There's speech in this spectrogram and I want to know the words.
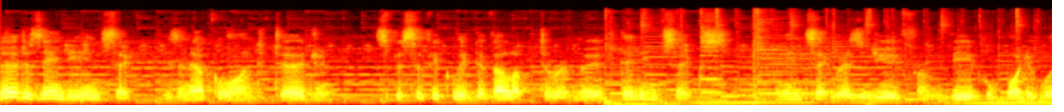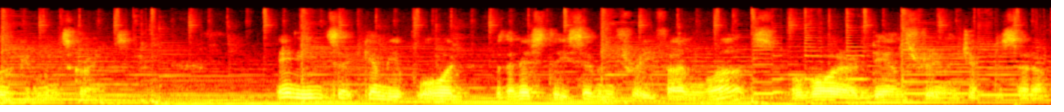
Nerta's anti-insect is an alkaline detergent specifically developed to remove dead insects and insect residue from vehicle bodywork and windscreens. Anti-insect can be applied with an ST73 foaming lance or via a downstream injector setup.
